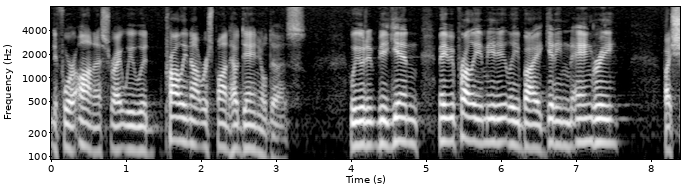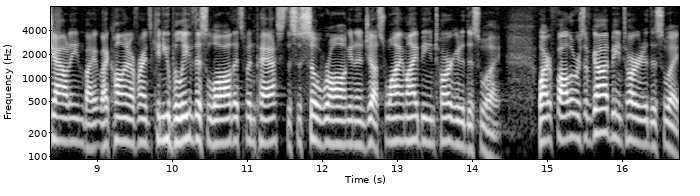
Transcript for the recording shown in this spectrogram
if we're honest, right, we would probably not respond how Daniel does. We would begin maybe probably immediately by getting angry, by shouting, by, by calling our friends, Can you believe this law that's been passed? This is so wrong and unjust. Why am I being targeted this way? Why are followers of God being targeted this way?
